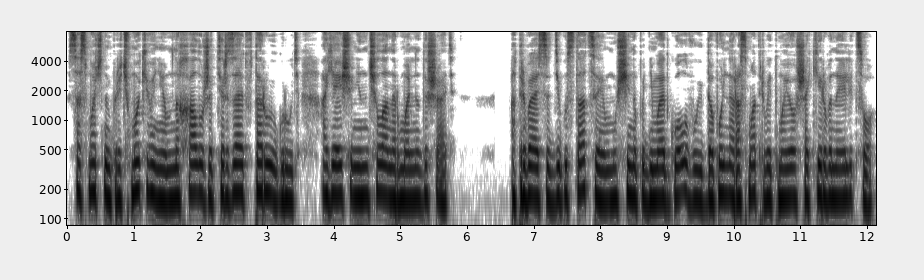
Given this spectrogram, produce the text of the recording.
Со смачным причмокиванием нахал уже терзает вторую грудь, а я еще не начала нормально дышать. Отрываясь от дегустации, мужчина поднимает голову и довольно рассматривает мое шокированное лицо.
